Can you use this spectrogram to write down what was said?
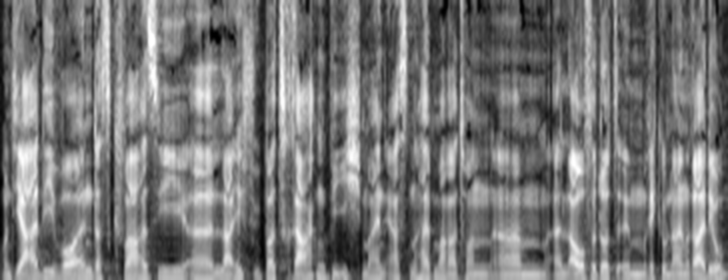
Und ja, die wollen das quasi äh, live übertragen, wie ich meinen ersten Halbmarathon ähm, äh, laufe dort im regionalen Radio.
